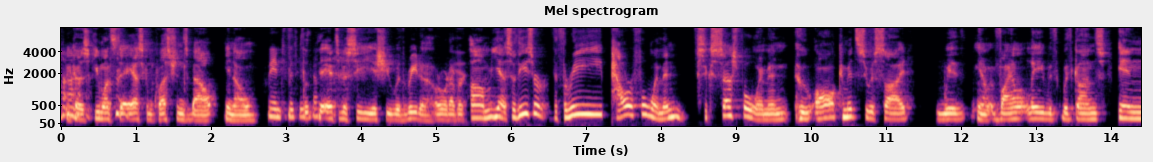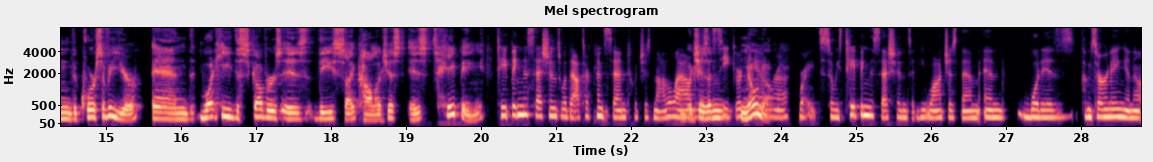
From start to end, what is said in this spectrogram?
because he wants to ask him questions about you know the intimacy the, stuff. the intimacy issue with Rita or whatever. Um, yeah, so these are the three powerful women, successful women who all commit suicide with you know violently with with guns in the course of a year and what he discovers is the psychologist is taping taping the sessions without their consent, which is not allowed. Which is a secret no-no. camera. Right. So he's taping the sessions and he watches them. And what is concerning and uh,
